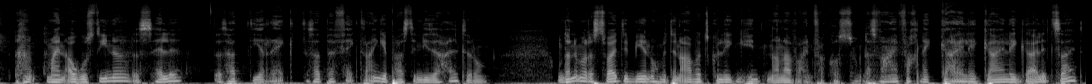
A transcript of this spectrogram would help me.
Mein Augustiner, das helle, das hat direkt, das hat perfekt reingepasst in diese Halterung. Und dann immer das zweite Bier noch mit den Arbeitskollegen hinten an der Weinverkostung. Das war einfach eine geile, geile, geile Zeit.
